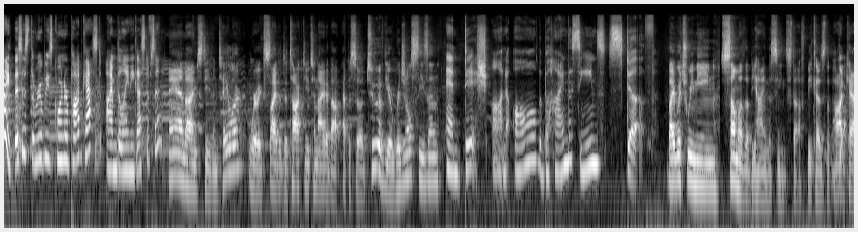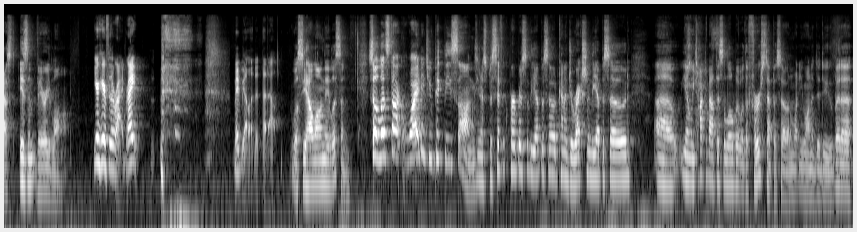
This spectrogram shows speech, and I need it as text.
Hi, this is the Ruby's Corner podcast. I'm Delaney Gustafson. And I'm Stephen Taylor. We're excited to talk to you tonight about episode two of the original season, And dish on all the behind the scenes stuff. by which we mean some of the behind the scenes stuff, because the podcast isn't very long. You're here for the ride, right? Maybe I'll edit that out. We'll see how long they listen. So let's talk. Why did you pick these songs? You know, specific purpose of the episode, kind of direction of the episode. Uh, you know, we talked about this a little bit with the first episode and what you wanted to do, but uh,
